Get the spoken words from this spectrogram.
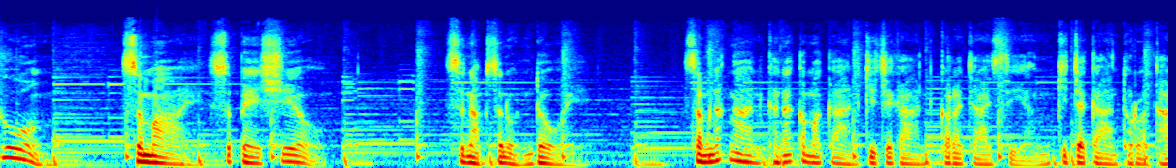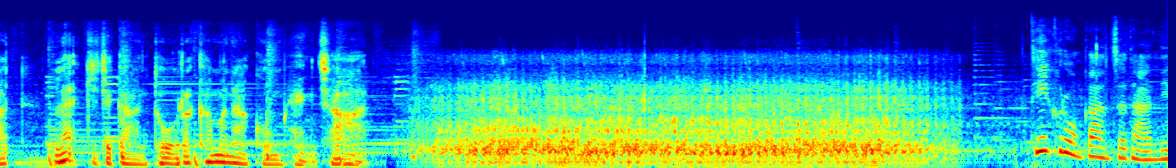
ช่วงสมายสเปเชียลสนับสนุนโดย สำนักงานคณะกรรมการกิจการกระจายเสียง กิจการโทรทัศน์ และกิจการโทรคมนาคมแห่งชาติ ที่โครงการสถานี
